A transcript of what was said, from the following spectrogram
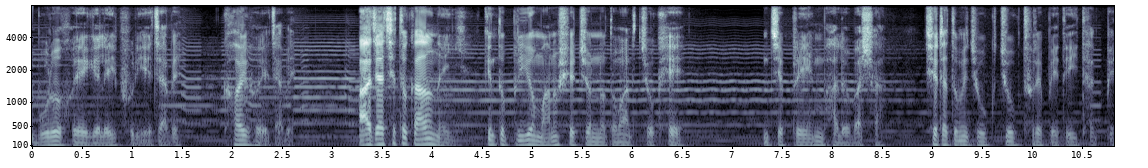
বুড়ো হয়ে গেলেই ফুরিয়ে যাবে, ক্ষয় হয়ে যাবে। আজ আছে তো কাল নেই, কিন্তু প্রিয় মানুষের জন্য তোমার চোখে যে প্রেম ভালোবাসা, সেটা তুমি যুগ যুগ ধরে পেতেই থাকবে।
